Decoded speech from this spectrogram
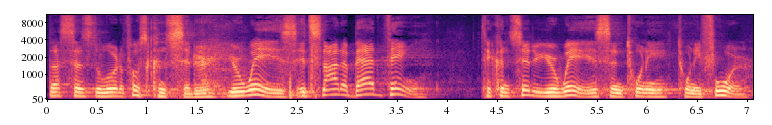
Thus says the Lord of hosts consider your ways. It's not a bad thing to consider your ways in 2024.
